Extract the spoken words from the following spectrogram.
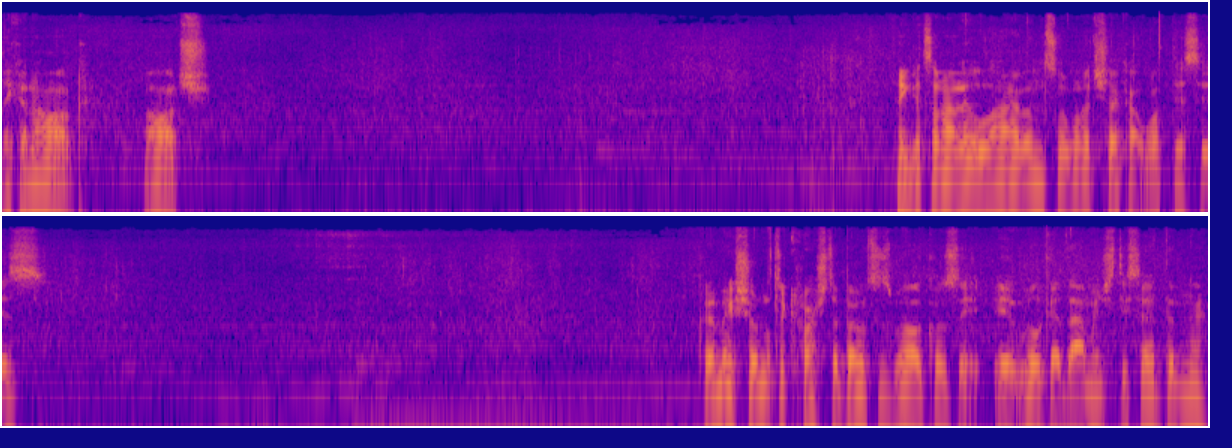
like an arc, arch. I think it's on a little island, so I want to check out what this is. Gotta make sure not to crash the boat as well, because it, it will get damaged, he said, didn't it?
